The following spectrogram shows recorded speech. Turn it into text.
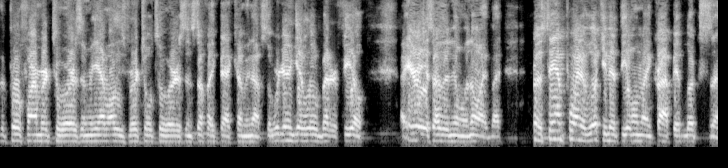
The pro farmer tours and we have all these virtual tours and stuff like that coming up. So we're going to get a little better feel uh, areas other than Illinois, but from the standpoint of looking at the Illinois crop, it looks uh,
